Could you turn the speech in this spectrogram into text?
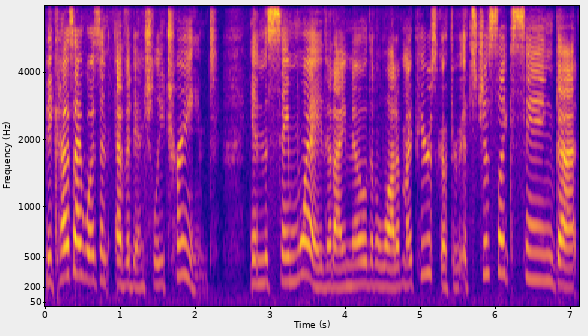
because I wasn't evidentially trained in the same way that I know that a lot of my peers go through. It's just like saying that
